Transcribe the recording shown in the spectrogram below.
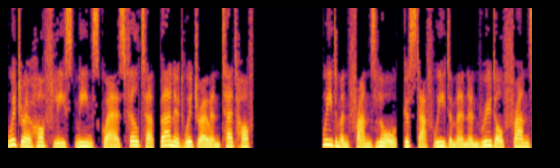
Widrow Hoff least mean squares filter Bernard Widrow and Ted Hoff Wiedemann Franz law Gustav Wiedemann and Rudolf Franz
